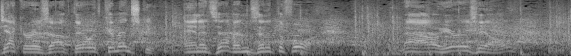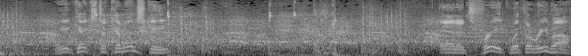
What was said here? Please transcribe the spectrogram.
Dekker is out there with Kaminsky. And it's Evans in at the four. Now here is Hill. He kicks to Kaminsky. And it's Freak with the rebound.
